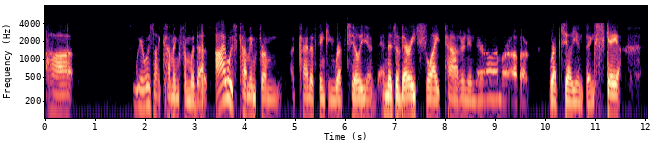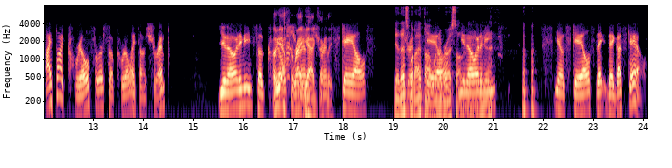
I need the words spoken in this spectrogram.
Uh, where was I coming from with that? I was coming from a kind of thinking reptilian, and there's a very slight pattern in their armor of a reptilian thing. Scale. I thought krill first, so krill. I thought shrimp. You know what I mean? So krill, Oh, yeah, shrimp, right, yeah, shrimp, exactly. scales. Yeah, that's what I thought whenever I scales, saw. You the know what I name, yeah. mean? you know, scales. They they got scales.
